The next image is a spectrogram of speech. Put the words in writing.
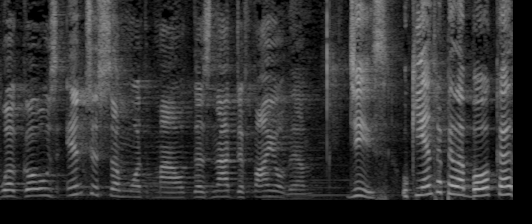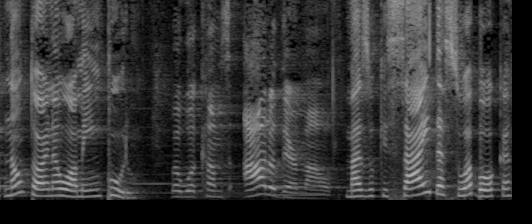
What goes into someone's mouth does not defile them, diz: O que entra pela boca não torna o homem impuro, but what comes out of their mouth, mas o que sai da sua boca,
